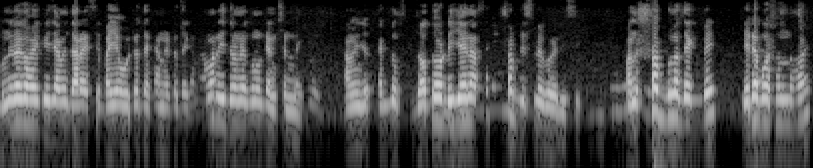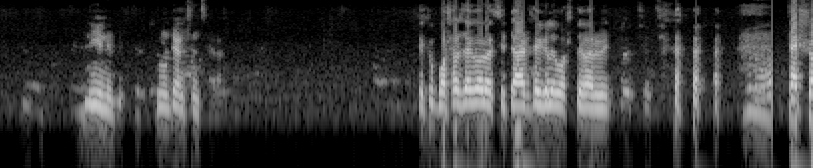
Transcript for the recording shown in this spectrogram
মনে রাখা হয় কি যে আমি দাঁড়াইছি ভাইয়া ওইটা দেখেন এটা দেখেন। আমার এই ধরনের কোনো টেনশন নেই। আমি একদম যত ডিজাইন আছে সব ডিসপ্লে করে দিছি। মানুষ সবগুলো দেখবে যেটা পছন্দ হয় নিয়ে নেবে কোনো টেনশন ছাড়া। একটু বসার জায়গা আছে টায়ার্ড হয়ে গেলে বসতে পারবে। চারশো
